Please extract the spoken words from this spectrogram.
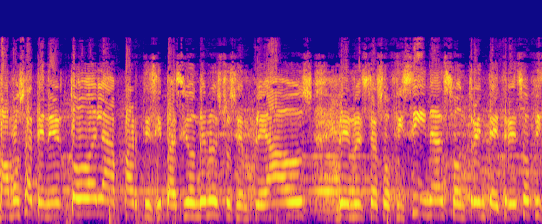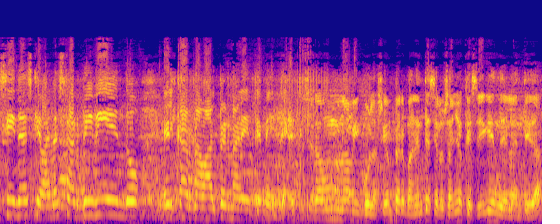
Vamos a tener toda la participación de nuestros empleados, de nuestras oficinas. Son 33 oficinas que van a estar viviendo el carnaval permanentemente. ¿Esto será una vinculación permanente hacia los años que siguen de la entidad?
